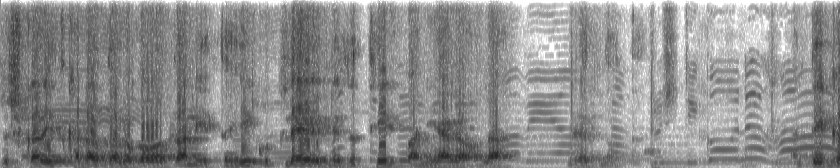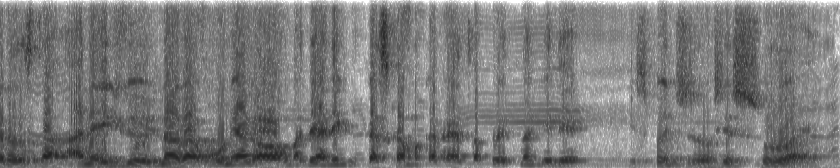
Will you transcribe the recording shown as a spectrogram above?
दुष्काळीत खटाव तालुका होता आणि इथंही कुठल्या योजनेचं थेट पाणी या गावाला मिळत नव्हतं. आणि ते करत असता अनेक योजना राबवून या गावामध्ये अनेक विकास कामं करण्याचा प्रयत्न गेले वीस पंचवीस वर्षे सुरू आहे.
